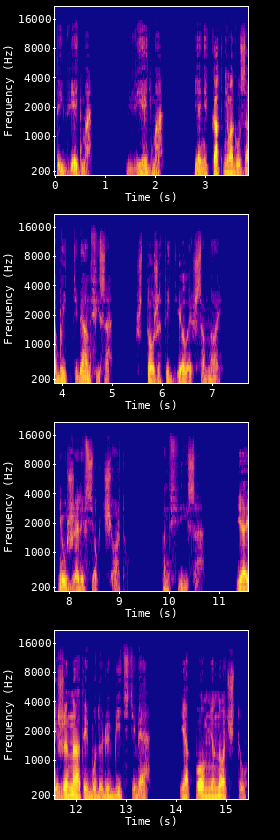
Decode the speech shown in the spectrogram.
ты ведьма, ведьма. Я никак не могу забыть тебя, Анфиса. Что же ты делаешь со мной? Неужели все к черту? Анфиса, я и женатый буду любить тебя. Я помню ночь ту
